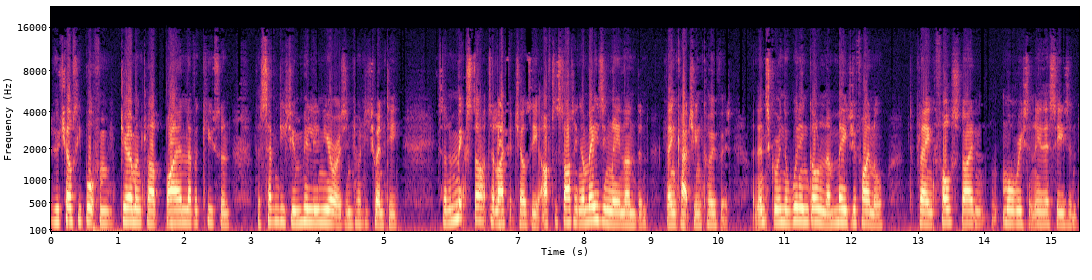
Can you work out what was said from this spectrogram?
who Chelsea bought from German club Bayern Leverkusen for 72 million euros in 2020. He's had a mixed start to life at Chelsea after starting amazingly in London, then catching COVID, and then scoring the winning goal in a major final, to playing false nine more recently this season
